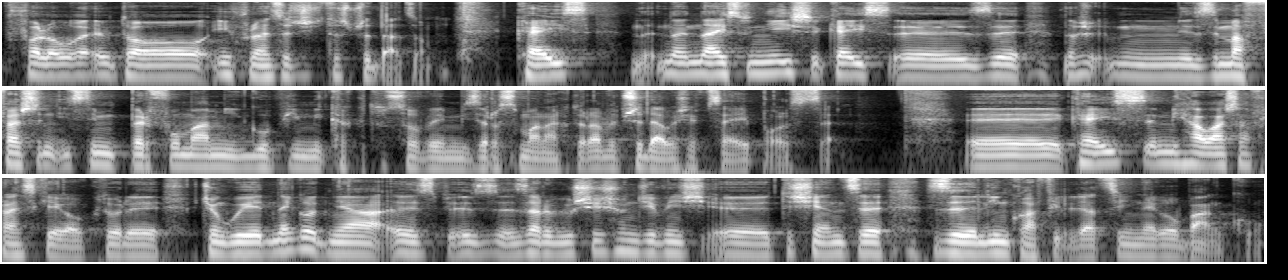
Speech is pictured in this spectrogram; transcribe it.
follow, to influencerzy ci to sprzedadzą. Case, no, najsłynniejszy case y, z, no, mm, z Muff Fashion i z tymi perfumami głupimi kaktusowymi z Rossmana, która wyprzedały się w całej Polsce. Y, case Michała Szafrańskiego, który w ciągu jednego dnia y, zarobił 69 tysięcy z linku afiliacyjnego banku.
